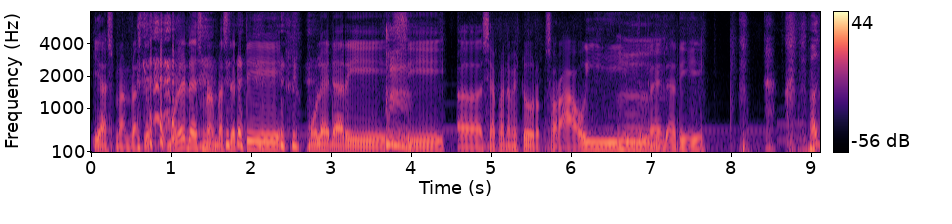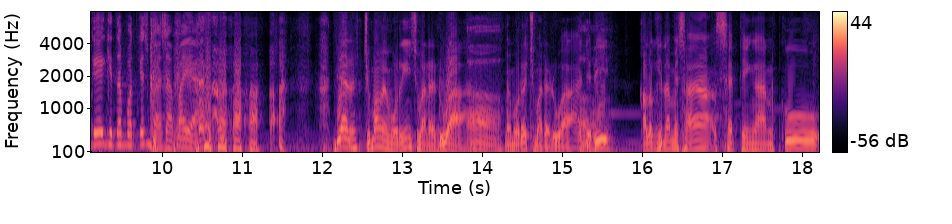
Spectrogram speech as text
Iya 19 detik. mulai dari 19 detik, mulai dari si eh, siapa namanya itu Sora Aoi, Hmm. mulai dari Oke, kita podcast bahas apa ya? dia cuma memorinya cuma ada dua. Oh. Memorinya cuma ada dua. Jadi kalau kita misalnya settinganku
